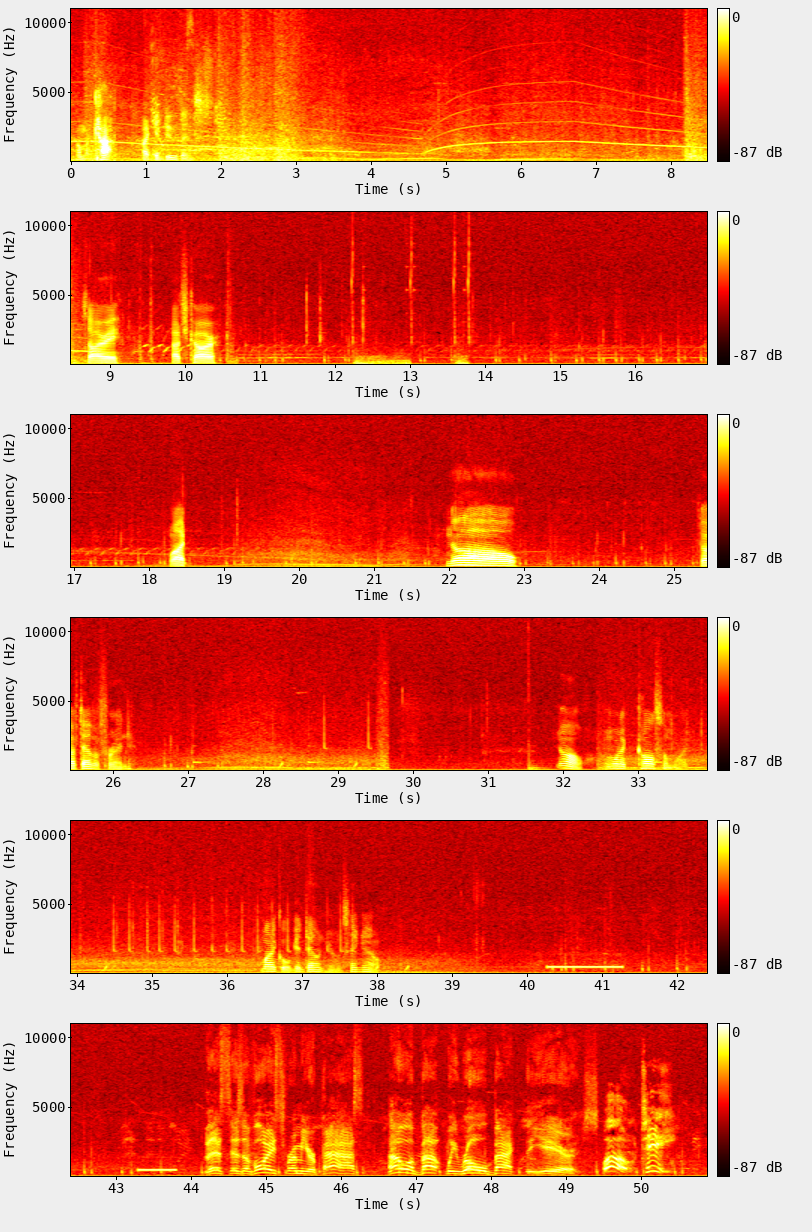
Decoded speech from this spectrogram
I'm a cop. I can do this. Sorry. Out your car. What? No. Do I have to have a friend? No. I want to call someone. Michael, get down here. Let's hang out. This is a voice from your past. How about we roll back the years? Whoa, T.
